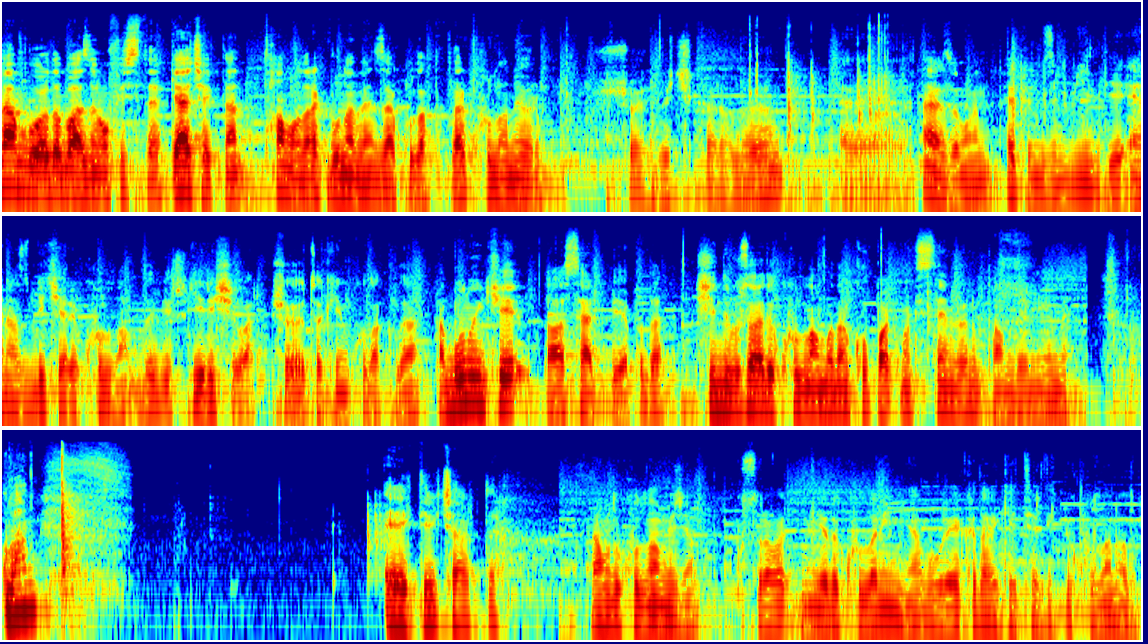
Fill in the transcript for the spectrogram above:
Ben bu arada bazen ofiste gerçekten tam olarak buna benzer kulaklıklar kullanıyorum. Şöyle bir çıkaralım. Evet. Her zaman hepimizin bildiği, en az bir kere kullandığı bir girişi var. Şöyle takayım kulaklığa. Ha, bununki daha sert bir yapıda. Şimdi bu sayede kullanmadan kopartmak istemiyorum. Tam deneyimi. Ulan Elektrik çarptı. Ben bunu kullanmayacağım. Kusura bakmayın ya da kullanayım ya. Buraya kadar getirdik bir kullanalım.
